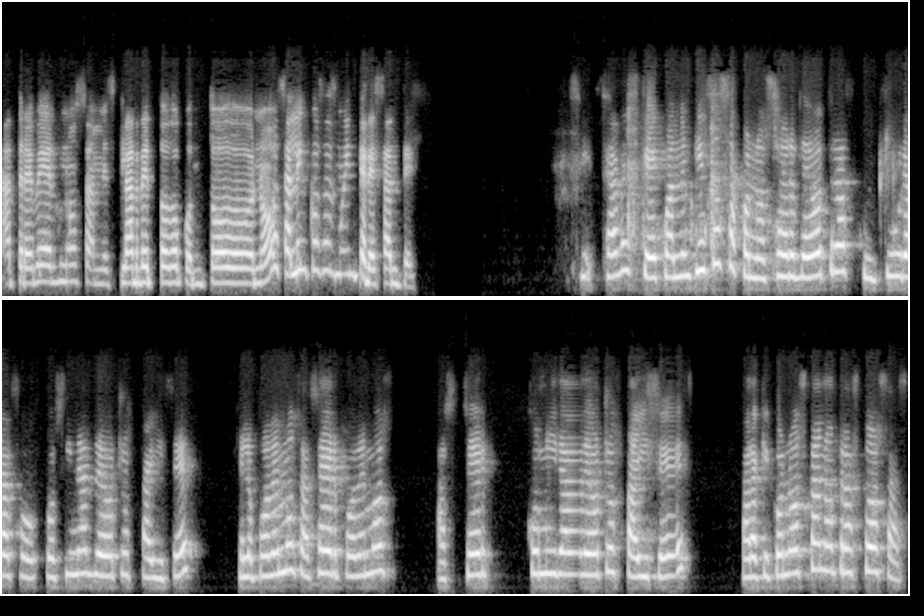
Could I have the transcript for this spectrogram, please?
atrevernos a mezclar de todo con todo, ¿no? Salen cosas muy interesantes. Sí, sabes que cuando empiezas a conocer de otras culturas o cocinas de otros países, que lo podemos hacer, podemos hacer comida de otros países para que conozcan otras cosas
